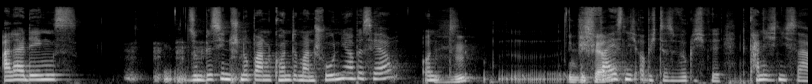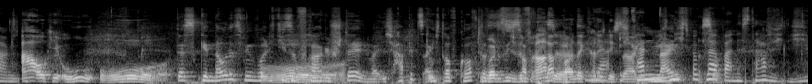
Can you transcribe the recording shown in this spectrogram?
Allerdings, so ein bisschen schnuppern konnte man schon ja bisher. Und ich Inwiefern? weiß nicht, ob ich das wirklich will. Kann ich nicht sagen. Ah, okay. Oh, oh. Das, genau deswegen wollte ich diese Oh. Frage stellen, weil ich habe jetzt eigentlich darauf gehofft, Du dass es sich diese Phrase hören, kann ich nicht sagen. kann mich Nein. nicht verplappern, das darf ich nicht.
